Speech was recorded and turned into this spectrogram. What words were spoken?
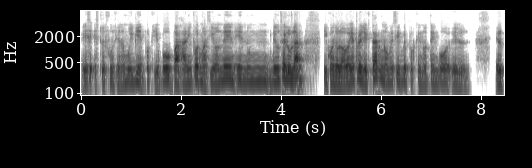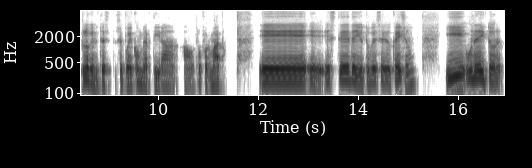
Esto funciona muy bien porque yo puedo bajar información de un celular y cuando lo voy a proyectar no me sirve porque no tengo el, plugin, entonces se puede convertir a, otro formato. Eh, eh, este de YouTube es Education y un editor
